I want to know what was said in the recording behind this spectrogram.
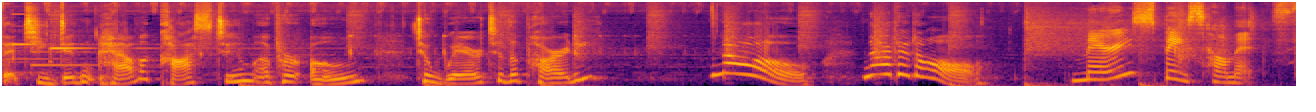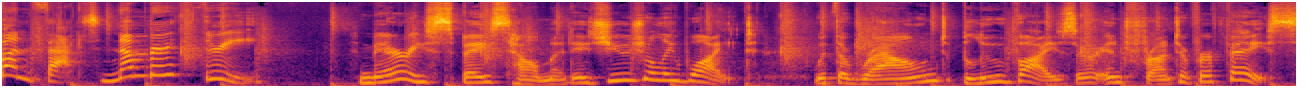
that she didn't have a costume of her own to wear to the party? No, not at all. Mary's space helmet. Fun fact number three. Mary's space helmet is usually white, with a round blue visor in front of her face.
